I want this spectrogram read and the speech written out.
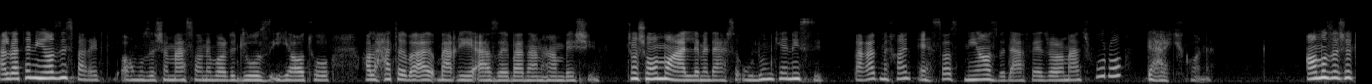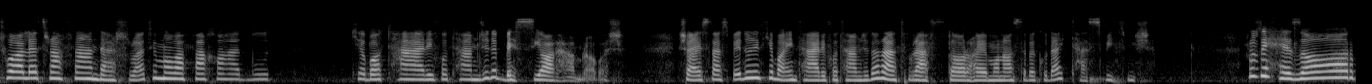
البته نیاز نیست برای آموزش مسانه وارد جزئیات و حالا حتی بقیه اعضای بدن هم بشین. چون شما معلم درس علوم که نیستید فقط می‌خواین احساس نیاز به دفع ادرار مدفوع رو درک کنه. آموزش توالت رفتن در صورتی موفق خواهد بود که با تعریف و تمجید بسیار همراه باشه. شایسته است بدونید که با این تعریف و تمجیدات رفتارهای مناسب کودک تثبیت میشه. روزی هزار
